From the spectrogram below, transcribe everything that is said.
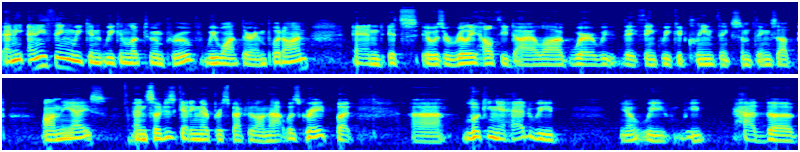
any anything we can we can look to improve, we want their input on, and it's it was a really healthy dialogue where we they think we could clean things, some things up on the ice, and so just getting their perspective on that was great. But uh, looking ahead, we, you know, we we had the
